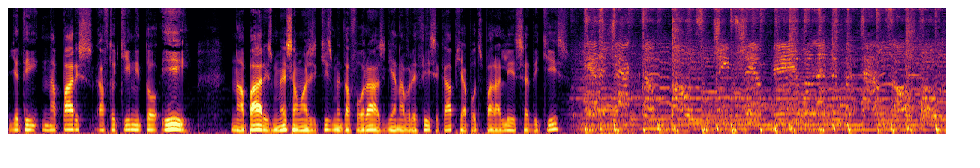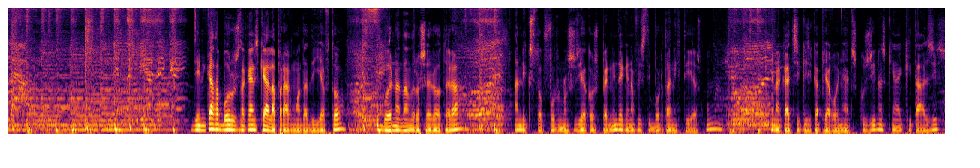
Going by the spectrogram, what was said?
γιατί να πάρεις αυτοκίνητο ή να πάρεις μέσα μαζικής μεταφοράς για να βρεθείς σε κάποια από τις παραλίες της Αττικής; Γενικά θα μπορούσες να κάνεις και άλλα πράγματα αντί γι' αυτό. Μπορεί να ήταν δροσερότερα. Ανοίξεις το φούρνο στους 250 και να αφήσεις την πόρτα ανοιχτή ας πούμε. Και να κάτσεις εκεί σε κάποια γωνιά της κουζίνας και να κοιτάζεις.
